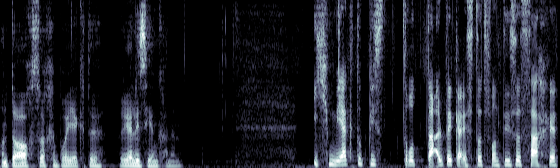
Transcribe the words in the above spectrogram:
und da auch solche Projekte realisieren können. Ich merke, du bist total begeistert von dieser Sache.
